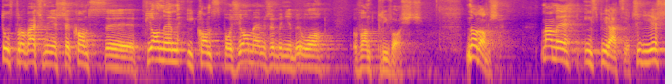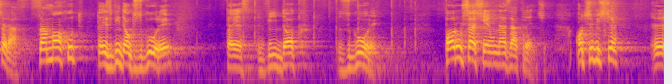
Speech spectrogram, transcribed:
tu wprowadźmy jeszcze kąt z y, pionem i kąt z poziomem, żeby nie było wątpliwości. No dobrze, mamy inspirację, czyli jeszcze raz, samochód to jest widok z góry, to jest widok z góry. Porusza się na zakręcie. Oczywiście y,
